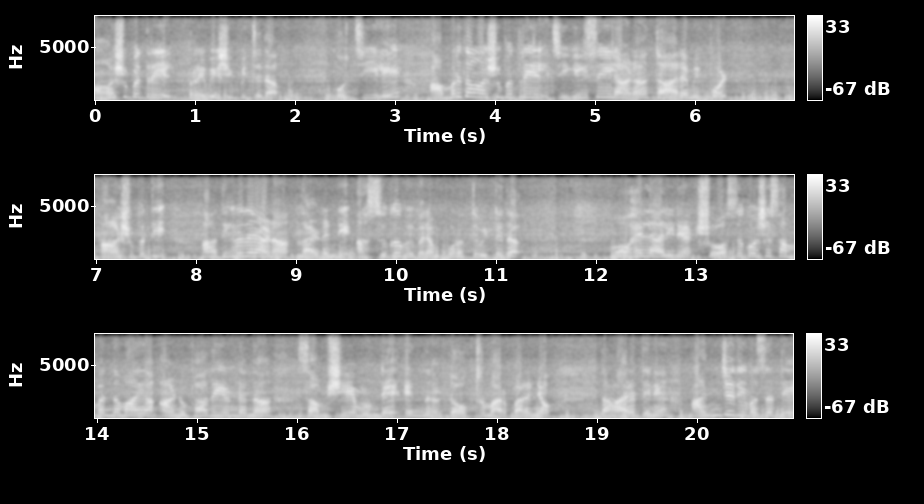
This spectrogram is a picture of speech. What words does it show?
ആശുപത്രിയിൽ പ്രവേശിപ്പിച്ചത്. കൊച്ചിയിലെ അമൃത ആശുപത്രിയിൽ ചികിത്സയിലാണ് താരം ഇപ്പോൾ. ആശുപത്രി അധികൃതരാണ് നടന്റെ അസുഖ വിവരം പുറത്തുവിട്ടത്. മോഹൻലാലിന് ശ്വാസകോശ സംബന്ധമായ അണുബാധയുണ്ടെന്ന് സംശയമുണ്ട് എന്ന് ഡോക്ടർമാർ പറഞ്ഞു. താരത്തിന് അഞ്ച് ദിവസത്തെ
